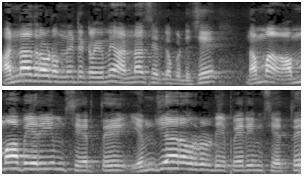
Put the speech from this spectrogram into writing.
அண்ணா திராவிட முன்னேற்ற கழகமே அண்ணா சேர்க்கப்பட்டுச்சு. நம்ம அம்மா பேரையும் சேர்த்து எம்ஜிஆர் அவர்களுடைய பேரையும் சேர்த்து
